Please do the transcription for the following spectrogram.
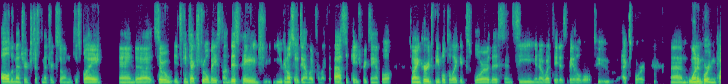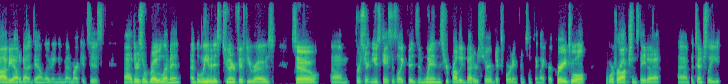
all the metrics, just the metrics on display. And uh, so it's contextual based on this page. You can also download from like the facet page, for example. So I encourage people to like explore this and see, you know, what data is available to export. Um, one important caveat about downloading in MetaMarkets is uh, there's a row limit. I believe it is 250 rows. So um, for certain use cases like bids and wins, you're probably better served exporting from something like our query tool, or for auctions data, uh, potentially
